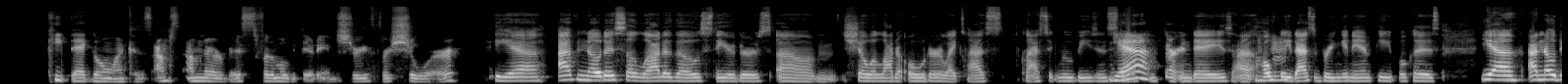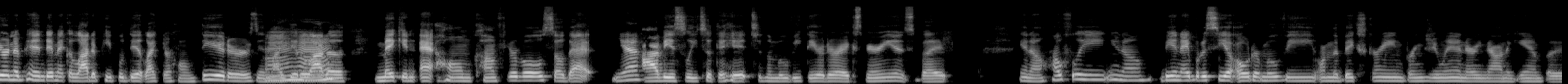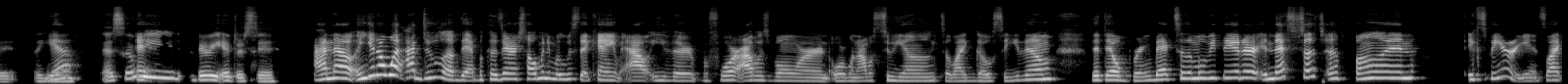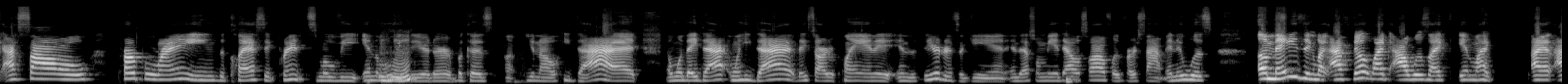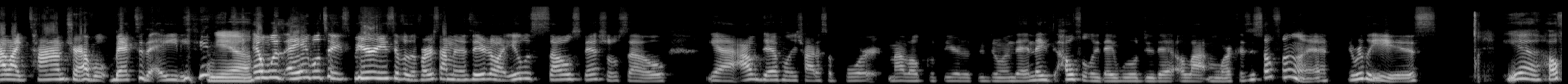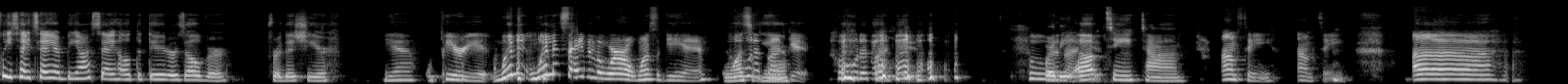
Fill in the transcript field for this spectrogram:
keep that going because I'm I'm nervous for the movie theater industry for sure. Yeah, I've noticed a lot of those theaters um show a lot of older like class classic movies and stuff Yeah. on certain days. Uh, Mhm. hopefully that's bringing in people cuz yeah, I know during the pandemic a lot of people did like their home theaters and like did a lot Mhm. of making at home comfortable so that Yeah. obviously took a hit to the movie theater experience, but you know, hopefully, you know, being able to see an older movie on the big screen brings you in every now and again, but, but yeah, Yeah. that's to And be very interesting. I know. And you know what? I do love that because there are so many movies that came out either before I was born or when I was too young to like go see them that they'll bring back to the movie theater. And that's such a fun experience. Like I saw Purple Rain, the classic Prince movie in the movie Mhm. theater because uh, you know, he died and when they died when he died, they started playing it in the theaters again and that's when me and Dallas saw it for the first time and it was amazing. Like I felt like I was like in like I, I like time traveled back to the 80s Yeah. and was able to experience it for the first time in the theater. Like it was so special. So yeah, I'll definitely try to support my local theater through doing that. And they hopefully they will do that a lot more because it's so fun. It really is. Yeah. Hopefully Tay Tay and Beyonce hold the theaters over for this year. Yeah. Period. women women saving the world once again. Once Who would have thunk it? Who would have thunk it? Who for the have thunk it? umpteenth time. Umpteenth. Umpteenth. Uh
